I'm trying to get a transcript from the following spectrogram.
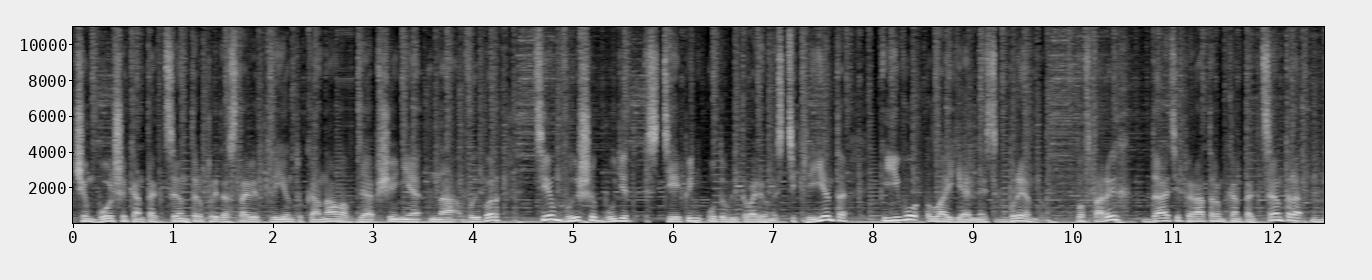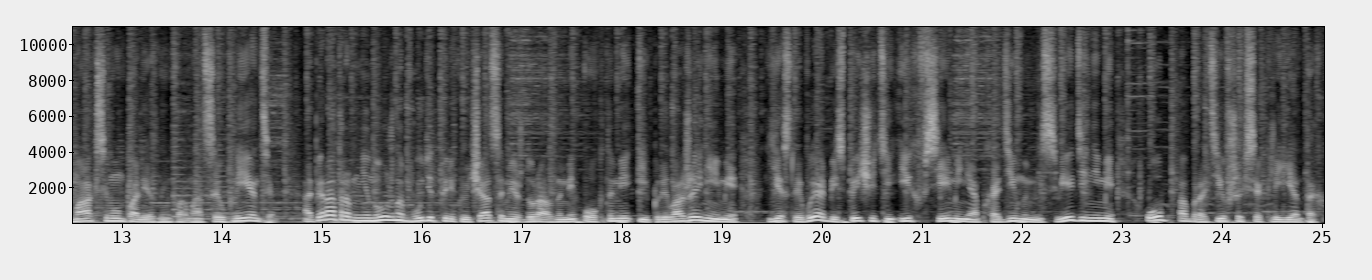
Чем больше контакт-центр предоставит клиенту каналов для общения на выбор, тем выше будет степень удовлетворенности клиента и его лояльность к бренду. Во-вторых, дать операторам контакт-центра максимум полезной информации о клиенте. Операторам не нужно будет переключаться между разными окнами и приложениями, если вы обеспечите их всеми необходимыми сведениями об обратившихся клиентах.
